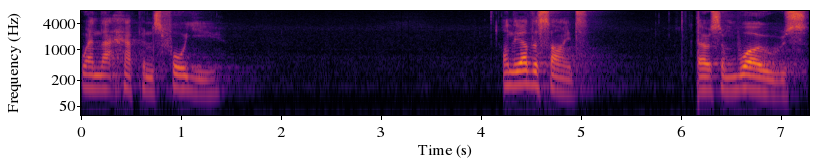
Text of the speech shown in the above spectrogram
when that happens for you. On the other side, there are some woes.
